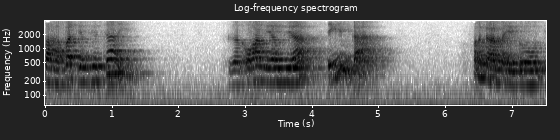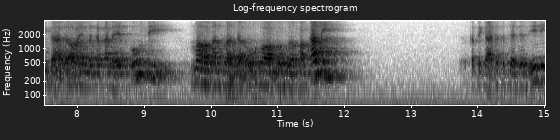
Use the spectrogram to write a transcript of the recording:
sahabat yang dia cari dengan orang yang dia inginkan. Oleh karena itu, jika ada orang yang membacakan ayat kursi, maratan pada ukhra beberapa kali ketika ada kejadian ini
